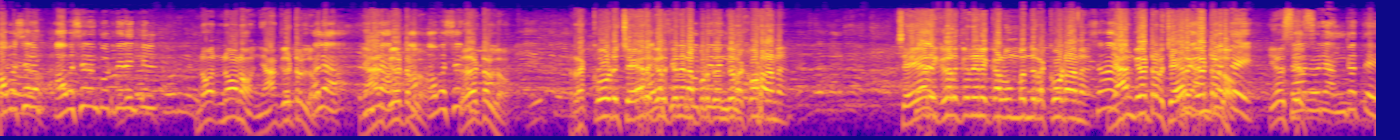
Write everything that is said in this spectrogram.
അവസരം അവസരം കൊടുത്തില്ലെങ്കിൽ നോ നോ നോ ഞാൻ കേട്ടല്ലോ. അല്ല, ഞാൻ നിങ്ങൾ കേട്ടല്ലോ. അവസരം- കേട്ടല്ലോ. റെക്കോർഡ് ചെയർ കേൾക്കുന്നതിനപ്പുറത്ത് എന്ത് റെക്കോർഡാണ് ചെയർ കേൾക്കുന്നതിനേക്കാൾ മുമ്പ് റെക്കോർഡാണ് ഞാൻ കേട്ടല്ലോ ചെയർ കേട്ടല്ലോ. ഒരു അംഗത്തെ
